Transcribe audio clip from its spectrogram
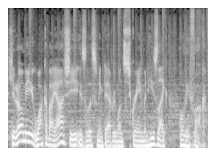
Hiromi Wakabayashi is listening to everyone scream, and he's like, Holy fuck.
